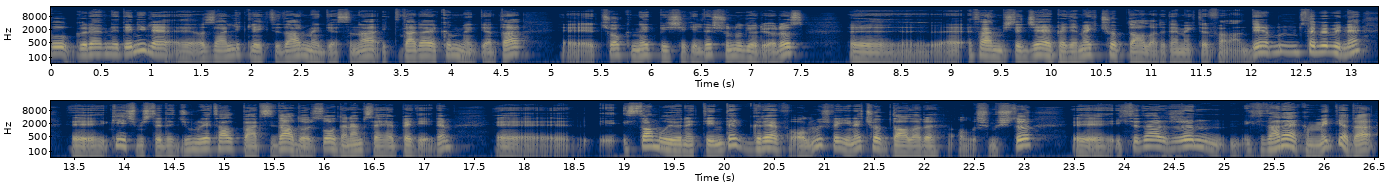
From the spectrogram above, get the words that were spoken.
bu grev nedeniyle e, özellikle iktidar medyasına, iktidara yakın medyada e, çok net bir şekilde şunu görüyoruz. E, efendim işte CHP demek çöp dağları demektir falan diye. Bunun sebebi ne? E, geçmişte de Cumhuriyet Halk Partisi daha doğrusu o dönem SHP diyelim e, İstanbul'u yönettiğinde grev olmuş ve yine çöp dağları oluşmuştu. E, iktidarın iktidara yakın medyada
